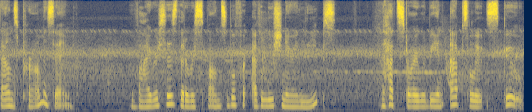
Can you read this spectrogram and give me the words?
Sounds promising. Viruses that are responsible for evolutionary leaps? That story would be an absolute scoop.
